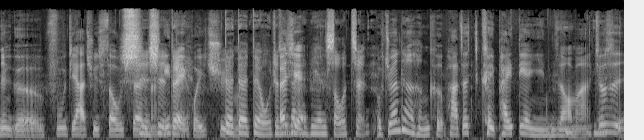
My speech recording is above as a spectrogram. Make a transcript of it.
那个夫家去搜证，是是，你得回去。对对对，我就在那边搜证。我觉得那个很可怕，这可以拍电影，你知道吗？就是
